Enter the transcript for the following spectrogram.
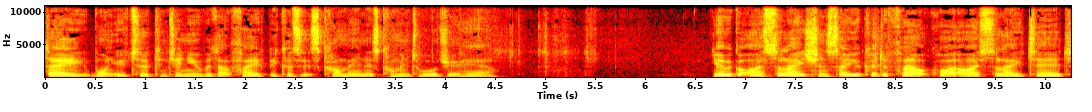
they want you to continue with that faith because it's coming. It's coming towards you here. Yeah, we've got isolation. So you could have felt quite isolated.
